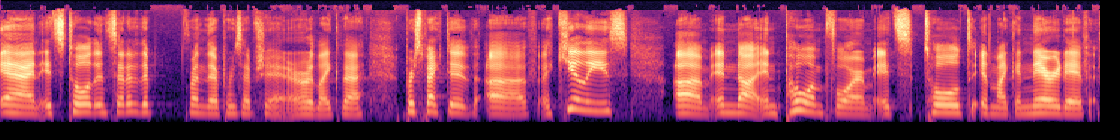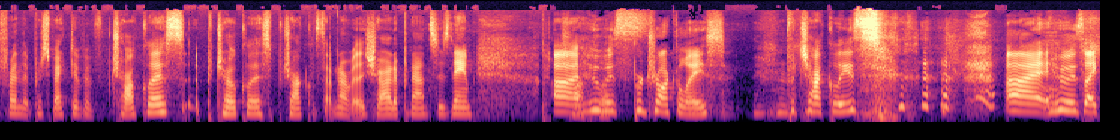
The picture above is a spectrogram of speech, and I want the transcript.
and it's told instead of the from the perception or like the perspective of Achilles, um, and not in poem form. It's told in like a narrative from the perspective of Patroclus, Patroclus, Patroclus. I'm not really sure how to pronounce his name. Uh, who was Patroclus. Patroclus, uh, who is like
